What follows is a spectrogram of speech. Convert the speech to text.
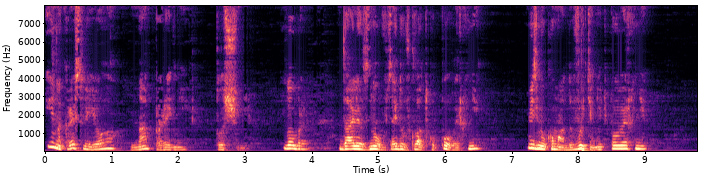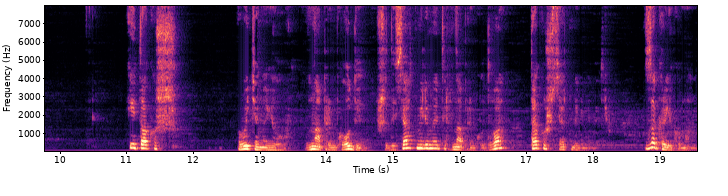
І накреслю його на передній площині. Добре. Далі знову зайду в вкладку Поверхні. Візьму команду Витягнуть поверхні. І також витягну його В напрямку 1 60 мм, в напрямку 2 також 60 мм. Закрию команду.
